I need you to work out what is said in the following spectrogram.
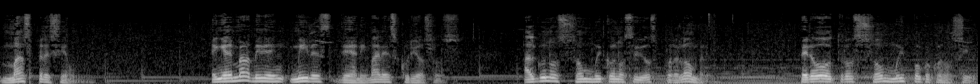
más presión. En el mar viven miles de animales curiosos. Algunos son muy conocidos por el hombre, pero otros son muy poco conocidos.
